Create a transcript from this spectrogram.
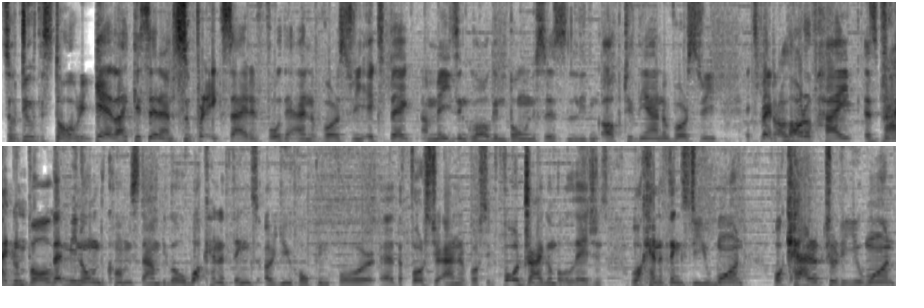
So do the story. Yeah, like I said, I'm super excited for the anniversary. Expect amazing login bonuses leading up to the anniversary. Expect a lot of hype as Dragon Ball let me know in the comments down below what kind of things are you hoping for uh, the first year anniversary for Dragon Ball Legends. What kind of things do you want? What character do you want?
